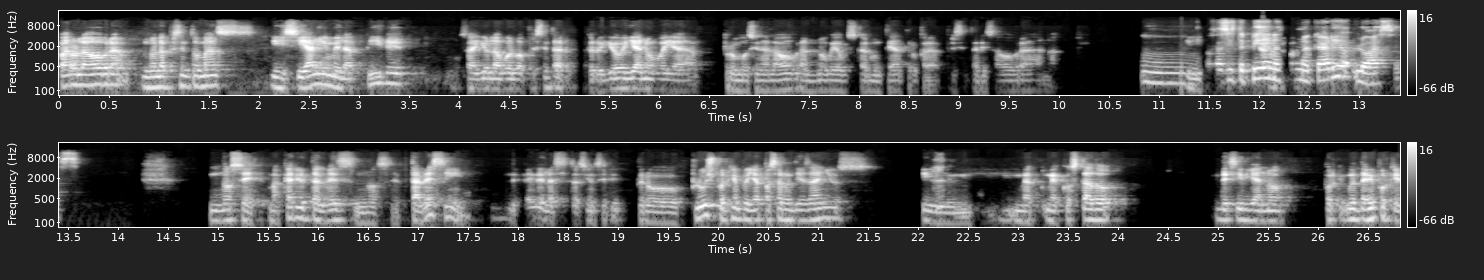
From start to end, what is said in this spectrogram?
paro la obra, no la presento más, y si alguien me la pide, o sea, yo la vuelvo a presentar, pero yo ya no voy a promocionar la obra, no voy a buscar un teatro para presentar esa obra, no. Mm, Y- o sea, si te piden hacer Macario, lo haces. No sé, Macario tal vez, no sé, tal vez sí, depende de la situación, pero Plush, por ejemplo, ya pasaron 10 años y me ha, me ha costado decir ya no, porque, bueno, también porque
